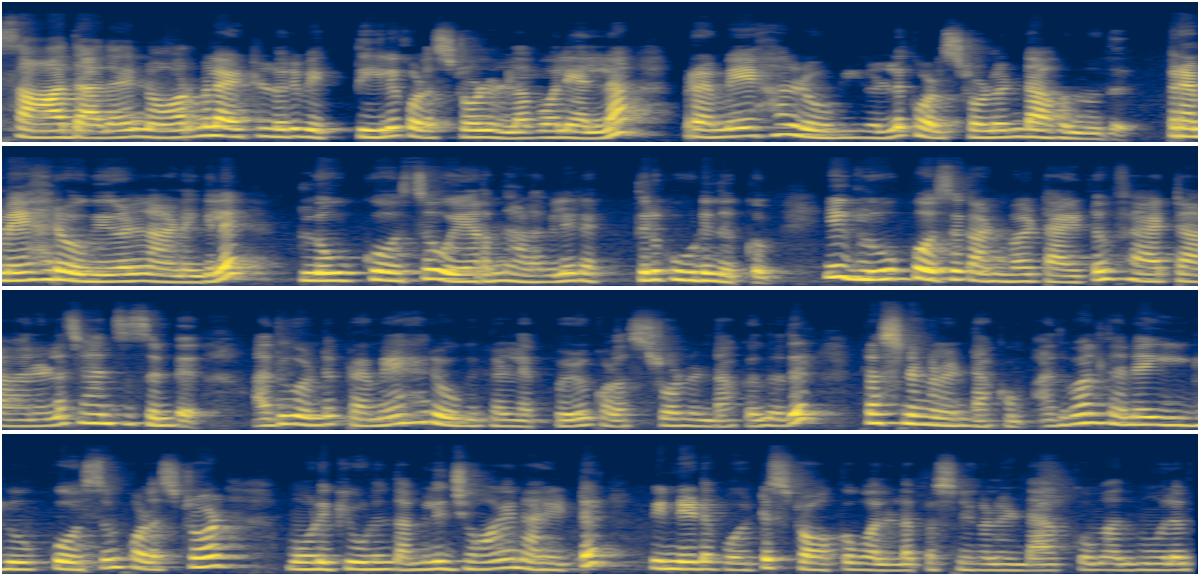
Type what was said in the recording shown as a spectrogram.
സാധാ അതായത് നോർമൽ ആയിട്ടുള്ള ഒരു വ്യക്തിയിൽ കൊളസ്ട്രോൾ ഉള്ള പോലെയല്ല പ്രമേഹ രോഗികളിൽ കൊളസ്ട്രോൾ ഉണ്ടാകുന്നത് പ്രമേഹ രോഗികളിലാണെങ്കിൽ ഗ്ലൂക്കോസ് ഉയർന്ന അളവിൽ രക്തത്തിൽ കൂടി നിൽക്കും. ഈ ഗ്ലൂക്കോസ് കൺവേർട്ട് ആയിട്ടും ഫാറ്റ് ആവാനുള്ള ചാൻസസ് ഉണ്ട്. അതുകൊണ്ട് പ്രമേഹ രോഗികളിൽ എപ്പോഴും കൊളസ്ട്രോൾ ഉണ്ടാക്കുന്നത് പ്രശ്നങ്ങൾ ഉണ്ടാക്കും. അതുപോലെ തന്നെ ഈ ഗ്ലൂക്കോസും കൊളസ്ട്രോൾ മോളിക്യൂളും തമ്മിൽ ജോയിൻ ആയിട്ട് പിന്നീട് പോയിട്ട് സ്ട്രോക്ക് പോലുള്ള പ്രശ്നങ്ങൾ ഉണ്ടാക്കും. അതുമൂലം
